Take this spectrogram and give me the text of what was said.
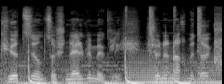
Kürze und so schnell wie möglich. Schönen Nachmittag.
